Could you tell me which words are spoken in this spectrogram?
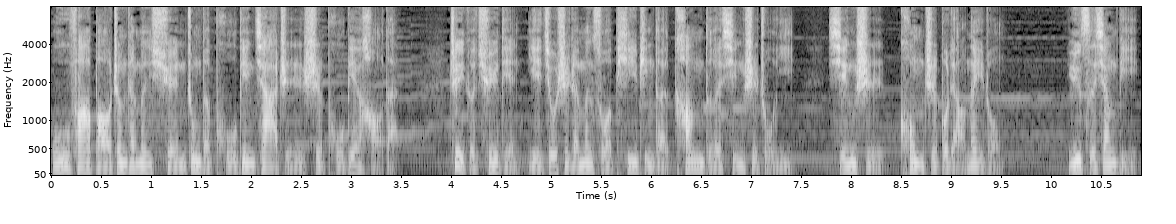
无法保证人们选中的普遍价值是普遍好的，这个缺点也就是人们所批评的康德形式主义，形式控制不了内容。与此相比，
